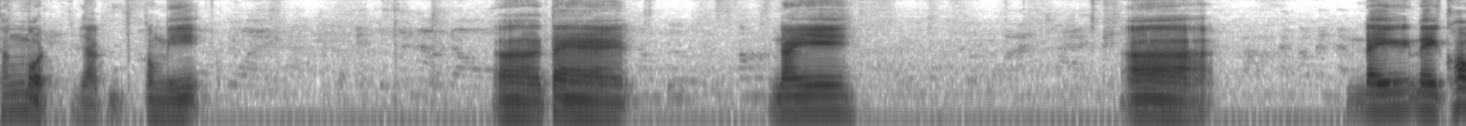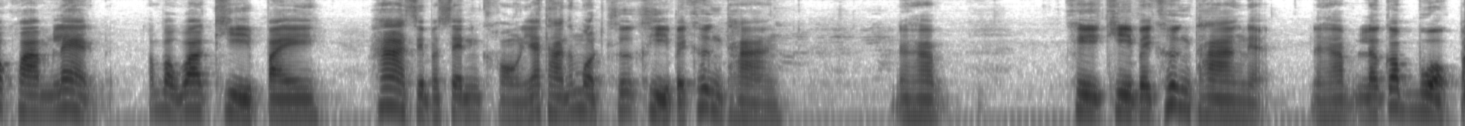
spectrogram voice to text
ทั้งหมดจากตรงนี้แต่ในในในข้อความแรกเขาบอกว่าขี่ไป 50%ของระยะทางทั้งหมดคือขี่ไปครึ่งทางนะครับขี่ขี่ไปครึ่งทางเนี่ยนะครับแล้วก็บวกไป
